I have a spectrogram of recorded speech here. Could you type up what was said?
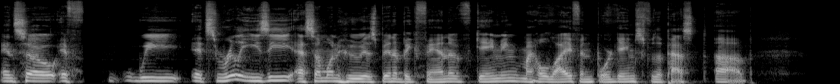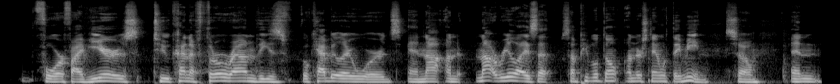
And so if we it's really easy as someone who has been a big fan of gaming my whole life and board games for the past uh, four or five years to kind of throw around these vocabulary words and not un- not realize that some people don't understand what they mean. So and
